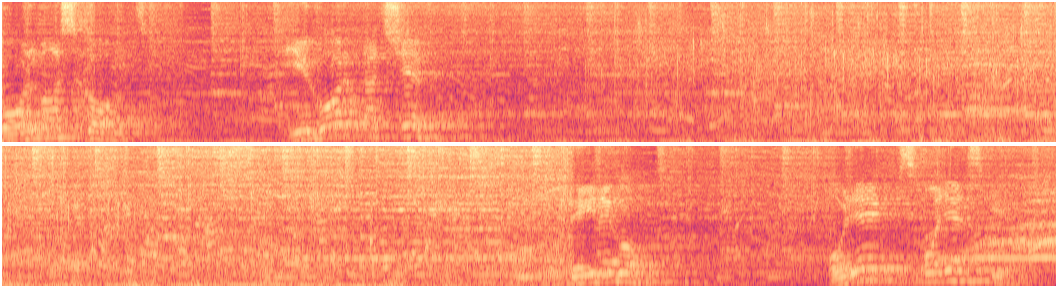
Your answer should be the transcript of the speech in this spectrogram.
kolmas koht Jegor Tatšev. teine koht Oleg Smolenski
